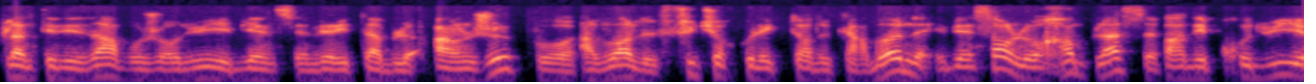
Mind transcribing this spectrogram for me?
planter des arbres aujourd'hui, eh bien, c'est un véritable enjeu pour avoir de futurs collecteurs de carbone. Et bien, ça, on le remplace par des produits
